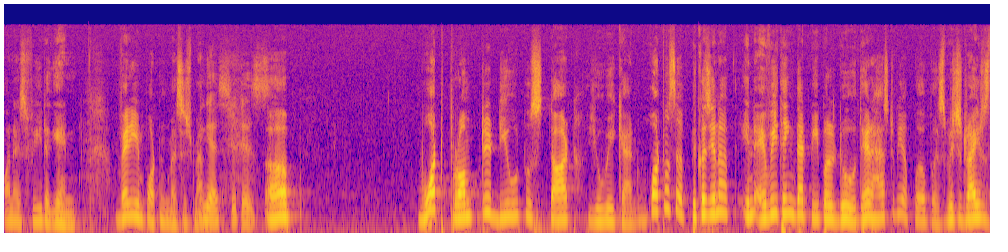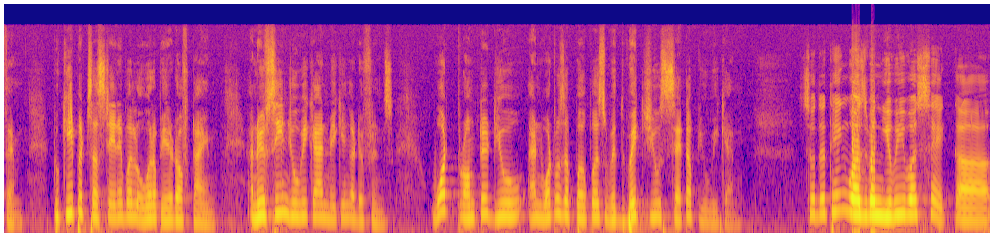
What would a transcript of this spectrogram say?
on his feet again. Very important message, ma'am. Yes, it is. Uh, what prompted you to start UV What was a, because you know, in everything that people do, there has to be a purpose which drives them to keep it sustainable over a period of time. And we've seen UV making a difference. What prompted you and what was the purpose with which you set up UV So the thing was when Yuvi was sick, uh,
